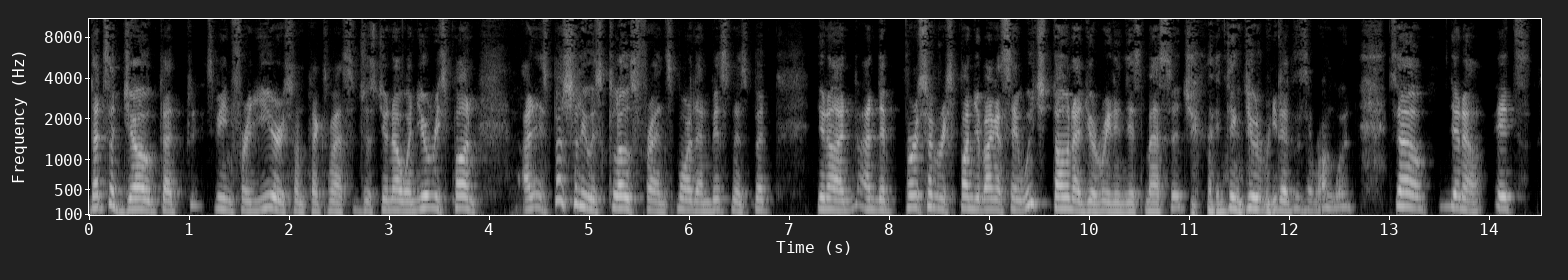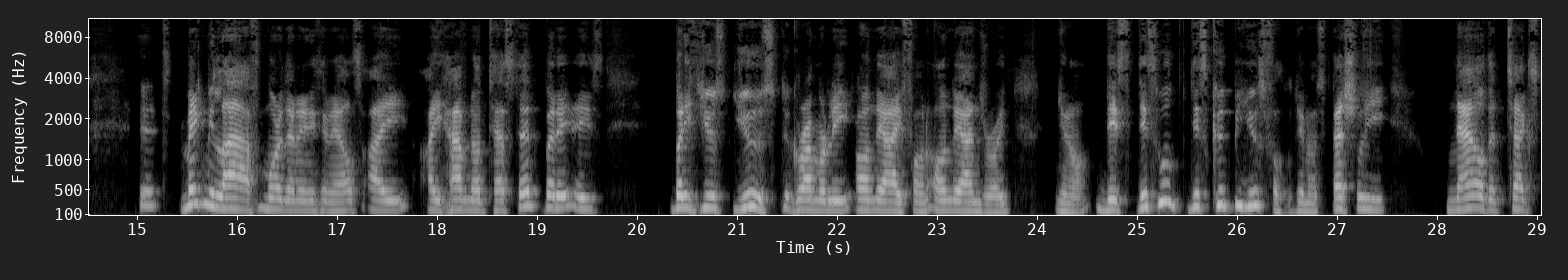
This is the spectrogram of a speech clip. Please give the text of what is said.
that's a joke that it's been for years on text messages. You know, when you respond, and especially with close friends more than business, but you know, and, and the person respond you back and say, "Which tone are you reading this message?" I think you read it as the wrong one. So you know, it's it make me laugh more than anything else. I I have not tested, but it is but it's you used Grammarly on the iPhone, on the Android, you know, this this will this could be useful, you know, especially now that text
